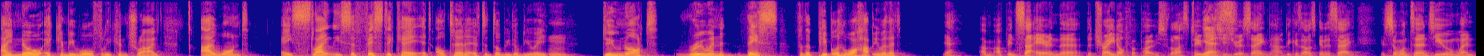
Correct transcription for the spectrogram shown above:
I know it can be woefully contrived. I want a slightly sophisticated alternative to WWE. Hmm. Do not ruin this for the people who are happy with it. Yeah. I'm, I've been sat here in the, the trade offer post for the last two Yes. minutes as you were saying that because I was going to say if someone turned to you and went,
